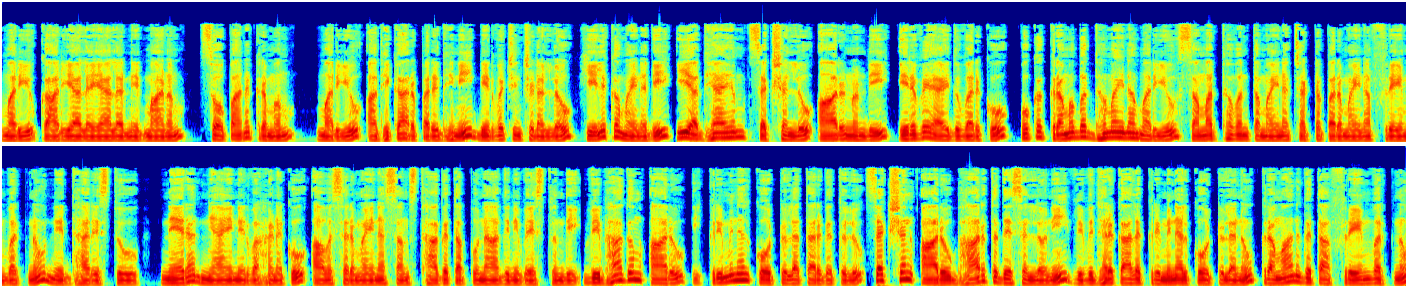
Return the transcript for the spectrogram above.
మరియు కార్యాలయాల నిర్మాణం సోపానక్రమం మరియు అధికార పరిధిని నిర్వచించడంలో కీలకమైనది. ఈ అధ్యాయం సెక్షన్లు ఆరు నుండి ఇరవై ఐదు వరకు ఒక క్రమబద్ధమైన మరియు సమర్థవంతమైన చట్టపరమైన ఫ్రేమ్వర్క్ను నిర్ధారిస్తూ నేర న్యాయ నిర్వహణకు అవసరమైన సంస్థాగత పునాదిని వేస్తుంది. విభాగం ఆరు ఈ క్రిమినల్ కోర్టుల తరగతులు. సెక్షన్ ఆరు భారతదేశంలోని వివిధ రకాల క్రిమినల్ కోర్టులను క్రమానుగత ఫ్రేమ్వర్క్ను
